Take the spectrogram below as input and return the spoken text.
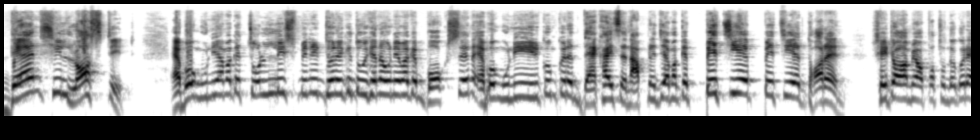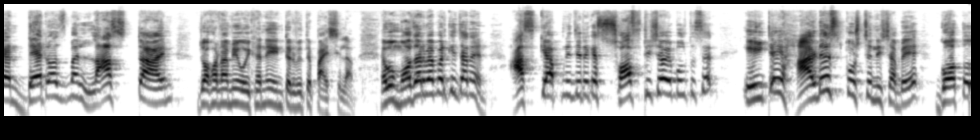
দেন শি লস্ট ইট এবং উনি আমাকে চল্লিশ মিনিট ধরে কিন্তু ওইখানে উনি আমাকে বক্সেন এবং উনি এরকম করে দেখাইছেন। আপনি যে আমাকে পেঁচিয়ে পেঁচিয়ে ধরেন সেটাও আমি অপছন্দ করি and that was my last time যখন আমি ওইখানে ইন্টারভিউতে পাইছিলাম। এবং মজার ব্যাপার কি জানেন? আজকে আপনি যেটাকে সফট হিসাবে বলতেছেন এইটাই হার্ডেস্ট কোশ্চেন হিসাবে গত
